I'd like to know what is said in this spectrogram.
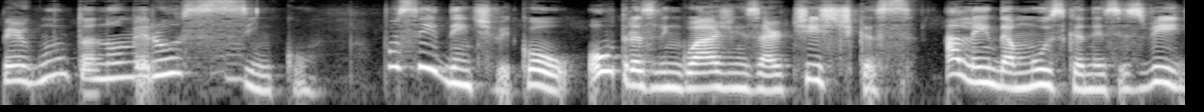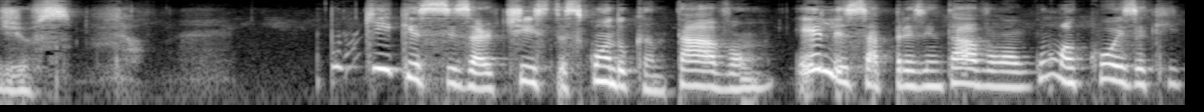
Pergunta número 5. Você identificou outras linguagens artísticas além da música nesses vídeos? O que que esses artistas quando cantavam, eles apresentavam alguma coisa que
